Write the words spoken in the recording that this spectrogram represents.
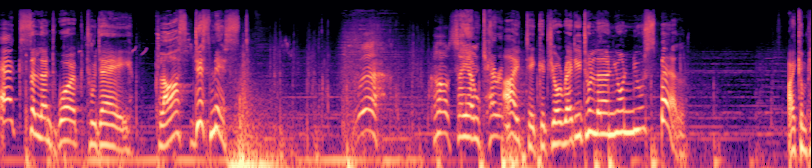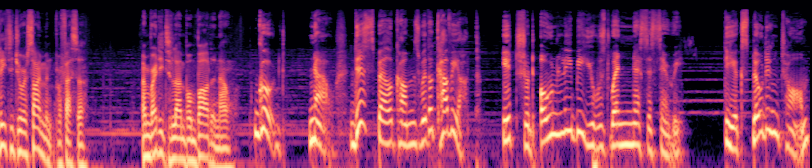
Excellent work today. Class dismissed. Ugh, can't say I'm terrible. I take it you're ready to learn your new spell. I completed your assignment, Professor. I'm ready to learn Bombarda now. Good. Now, this spell comes with a caveat. It should only be used when necessary. The exploding charm,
